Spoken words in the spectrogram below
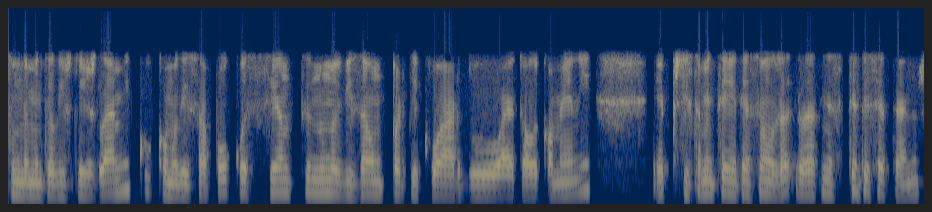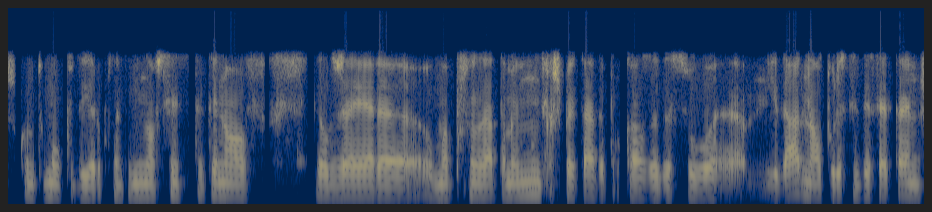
fundamentalista islâmico, como eu disse há pouco, assente numa visão particular do Ayatollah Khomeini. É preciso também ter atenção, ele já, já tinha 77 anos quando tomou o poder, portanto em 1979 ele já era uma personalidade também muito respeitada por causa da sua idade, na altura 77 anos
